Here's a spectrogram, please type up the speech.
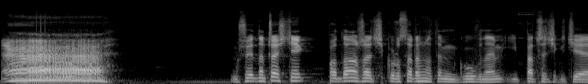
Eee! Muszę jednocześnie podążać kursorem na tym głównym i patrzeć, gdzie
